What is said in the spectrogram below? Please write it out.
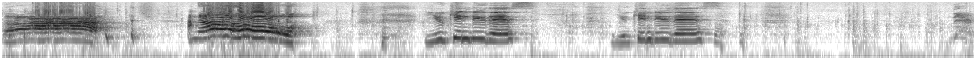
ah! No! You can do this. You can do this. There.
